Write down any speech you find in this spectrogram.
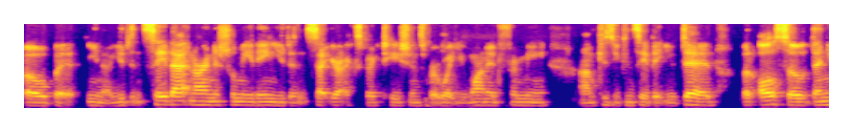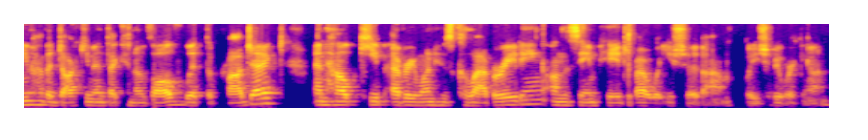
oh, but you know, you didn't say that in our initial meeting, you didn't set your expectations for what you wanted from me. because you can say that you did, but also then you have a document that can evolve with the project and help keep everyone who's collaborating on the same page about what you should um, what you should be working on.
